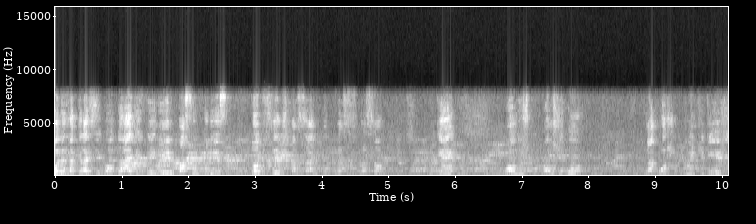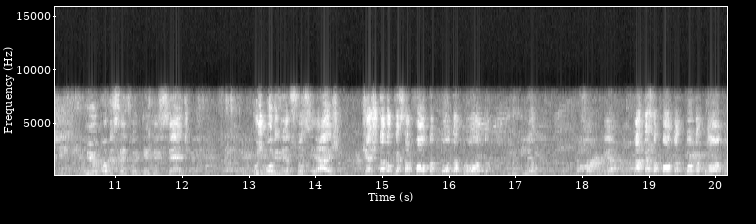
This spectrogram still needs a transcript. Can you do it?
olhando aquela desigualdade, ele passou por isso, todos eles passaram por essa situação. E quando, quando chegou na Constituinte de 1987, os movimentos sociais já estavam com essa pauta toda pronta. Entendeu? Sabe quê? Estava com essa pauta toda pronta.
